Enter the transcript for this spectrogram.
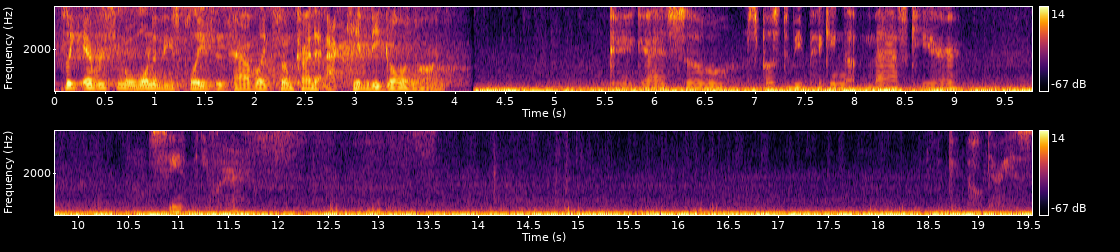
It's like every single one of these places have like some kind of activity going on. Okay, guys, so I'm supposed to be picking up Mask here. I don't see him anywhere. Okay, oh, there he is.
